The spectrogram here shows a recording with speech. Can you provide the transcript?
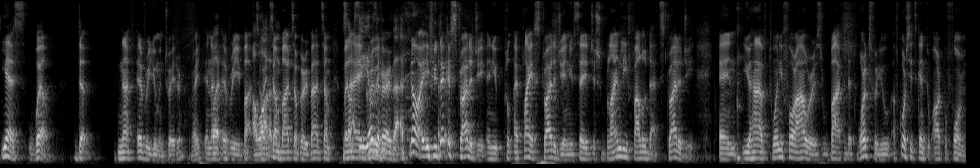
Yes, well, the not every human trader, right, and not But every bot. a So, lot right, of some them. bots are very bad. Some, but Some I CEOs are very you. bad. No, if you take a strategy and you pl- apply a strategy and you say just blindly follow that strategy, and you have 24 hours bot that works for you, of course it's going to outperform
